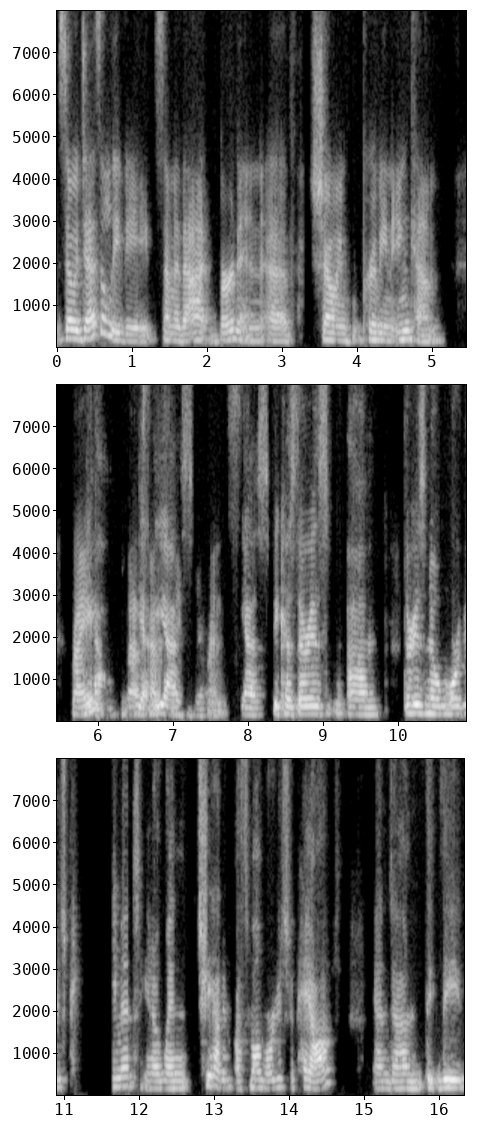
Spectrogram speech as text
so it does alleviate some of that burden of showing, proving income, right? Yeah. That's yeah. got to yes. difference. Yes, because there is, um, there is no mortgage payment. You know, when she had a, small mortgage to pay off and um, the, the,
